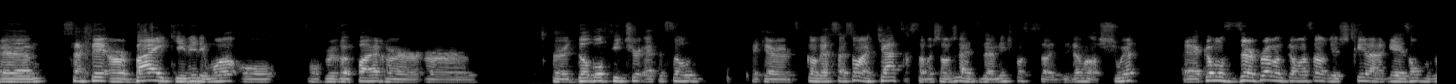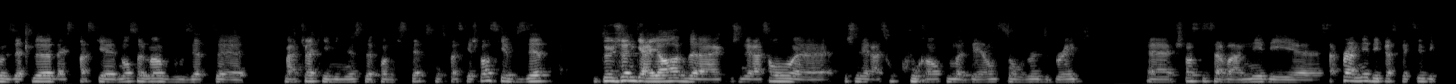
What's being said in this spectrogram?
Euh, ça fait un bail qu'Emile et moi, on, on veut refaire un, un, un, double feature episode avec une petite conversation en quatre. Ça va changer la dynamique. Je pense que ça va être vraiment chouette. Euh, comme on se disait un peu avant de commencer à enregistrer, la raison pour laquelle vous êtes là, ben, c'est parce que non seulement vous êtes euh, et ministre de Funky Steps, mais c'est parce que je pense que vous êtes deux jeunes gaillards de la génération, euh, génération courante, moderne, si on veut, du break. Euh, je pense que ça va amener des, ça peut amener des perspectives, des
